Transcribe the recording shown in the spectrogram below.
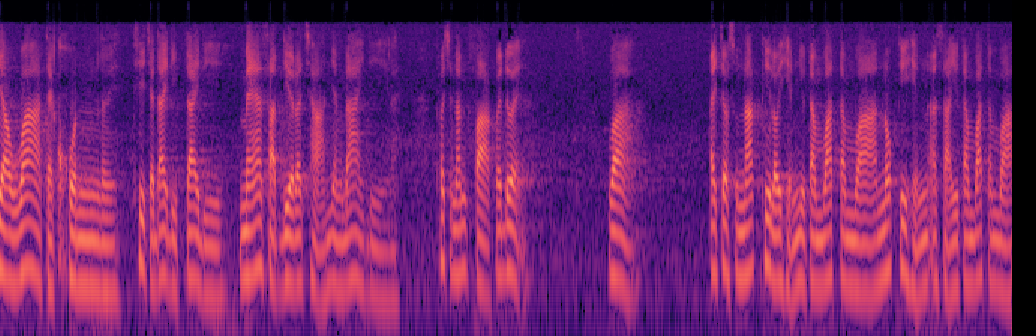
อย่าว่าแต่คนเลยที่จะได้ดิบได้ดี แม้สัตว์เดรัจฉานยังได้ดีเลยเพราะฉะนั้นฝากไว้ด้วย ว่าไอ้เจ้าสุนัขที่เราเห็นอยู่ตามวัดตามวานกที่เห็นอาศัยอยู่ตามวัดตามวา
